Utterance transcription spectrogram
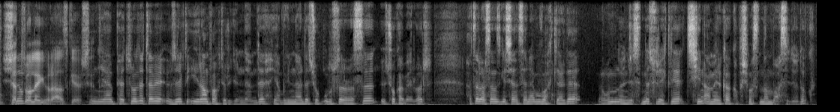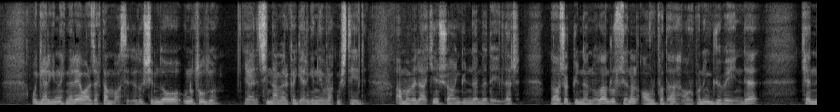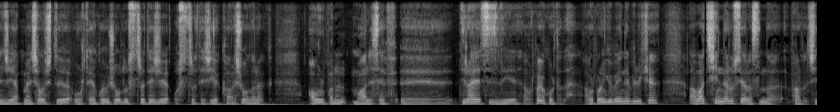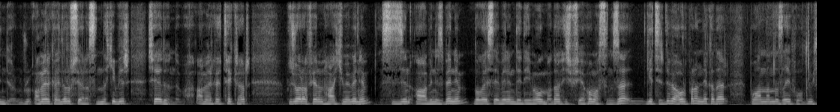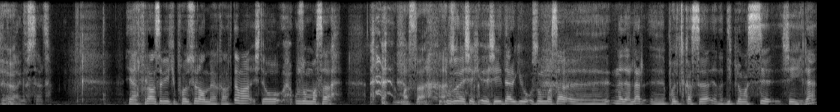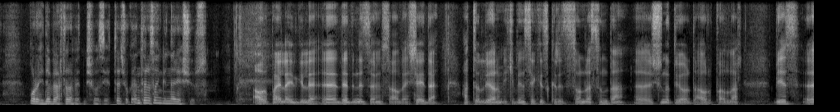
Şimdi, Petrole göre az gevşedi. Yani petrolde tabii özellikle İran faktörü gündemde. Yani bugünlerde çok uluslararası e, çok haber var. Hatırlarsanız geçen sene bu vakitlerde onun öncesinde sürekli Çin-Amerika kapışmasından bahsediyorduk. O gerginlik nereye varacaktan bahsediyorduk. Şimdi o unutuldu. Yani Çin Amerika gerginliği bırakmış değil. Ama ve lakin şu an gündemde değiller. Daha çok gündemde olan Rusya'nın Avrupa'da, Avrupa'nın göbeğinde kendince yapmaya çalıştığı, ortaya koymuş olduğu strateji, o stratejiye karşı olarak Avrupa'nın maalesef e, dirayetsizliği, Avrupa yok ortada. Avrupa'nın göbeğinde bir ülke ama Çin ile Rusya arasında, pardon Çin diyorum, Amerika ile Rusya arasındaki bir şeye döndü bu. Amerika tekrar bu coğrafyanın hakimi benim, sizin abiniz benim, dolayısıyla benim dediğim olmadan hiçbir şey yapamazsınız'a getirdi ve Avrupa'nın ne kadar bu anlamda zayıf olduğunu bir kere evet. daha gösterdi. Yani Fransa bir iki pozisyon almaya kalktı ama işte o uzun masa masa uzun eşek e, şeyi der gibi uzun masa e, ne derler e, politikası ya da diplomasisi şeyiyle orayı da bertaraf etmiş vaziyette. Çok enteresan günler yaşıyoruz. Avrupa ile ilgili e, dediniz ya Ünsal Bey şeyde hatırlıyorum 2008 krizi sonrasında e, şunu diyordu Avrupalılar biz e,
